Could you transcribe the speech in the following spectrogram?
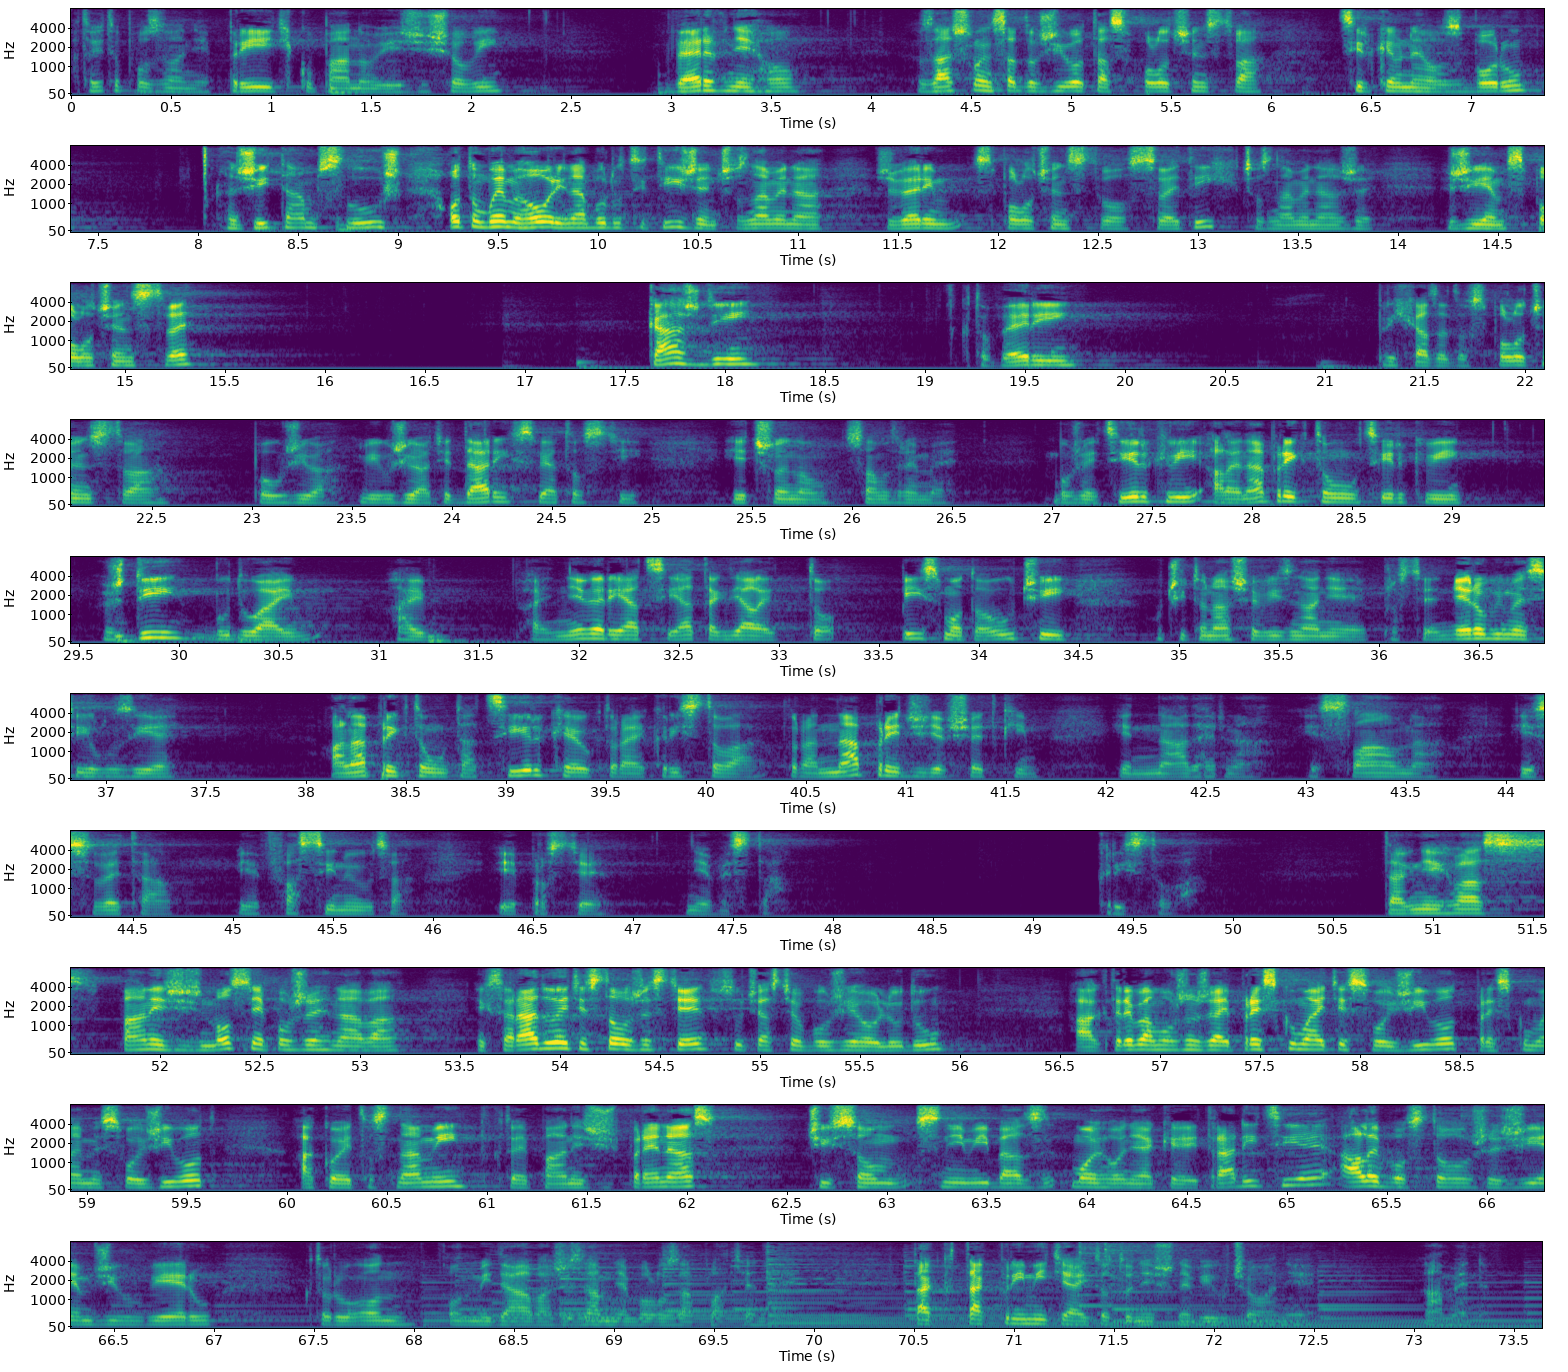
A to je to pozvanie, príď ku pánovi Ježišovi, ver v Neho začlen sa do života spoločenstva cirkevného zboru Ži tam, slúž. O tom budeme hovoriť na budúci týždeň, čo znamená, že verím v spoločenstvo svetých, čo znamená, že žijem v spoločenstve. Každý, kto verí, prichádza do spoločenstva, používa, využíva tie dary sviatosti, je členom samozrejme Božej církvy, ale napriek tomu církvi vždy budú aj, aj, aj neveriaci a tak ďalej. To písmo to učí, učí to naše vyznanie. Proste nerobíme si ilúzie, ale napriek tomu tá církev, ktorá je Kristová, ktorá naprieč ide všetkým, je nádherná, je slávna, je svetá, je fascinujúca, je proste nevesta. Kristova. Tak nech vás Pán Ježiš mocne požehnáva, nech sa radujete z toho, že ste súčasťou Božieho ľudu a ak treba možno, že aj preskúmajte svoj život, preskúmajme svoj život, ako je to s nami, kto je Pán Ježiš pre nás, či som s ním iba z môjho nejakej tradície, alebo z toho, že žijem živú vieru, ktorú on, on mi dáva, že za mňa bolo zaplatené. Tak, tak príjmite aj toto dnešné vyučovanie. Amen.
